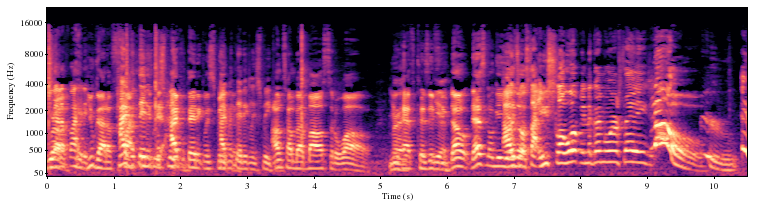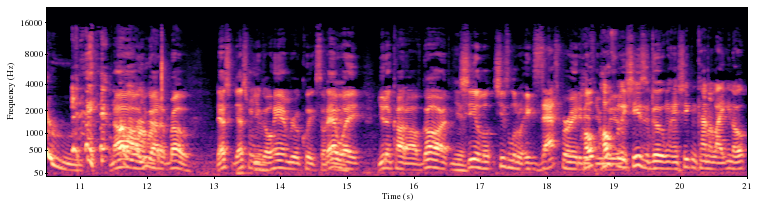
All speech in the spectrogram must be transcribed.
bruh, gotta fight it. You gotta fight Hypothetically speaking. Hypothetically speaking. Hypothetically speaking. I'm talking about balls to the wall. You Right. have because if Yeah. you don't, that's gonna get you. Oh, you little, stop? You slow up in the gummy worm stage? No. No, you gotta, bro. That's that's when you go ham real quick. So that Yeah. way you done caught her off guard. Yeah. She a little, she's a little exasperated. Ho- if you hopefully will. she's a good one and she can kind of like you know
